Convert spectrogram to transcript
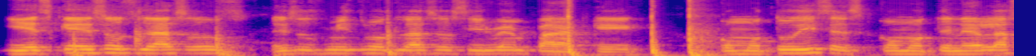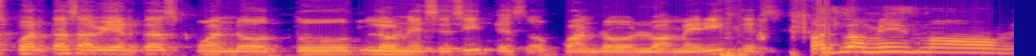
Y es que esos lazos, esos mismos lazos sirven para que, como tú dices, como tener las puertas abiertas cuando tú lo necesites o cuando lo amerites. No es lo mismo,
